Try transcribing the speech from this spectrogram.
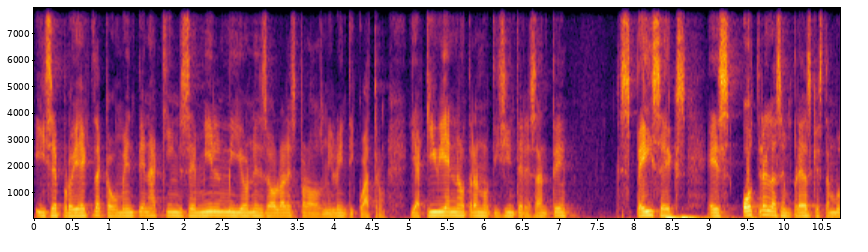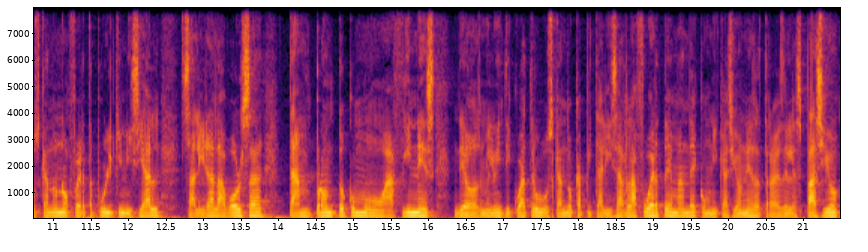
y se proyecta que aumenten a 15 mil millones de dólares para 2024. Y aquí viene otra noticia interesante SpaceX es otra de las empresas que están buscando una oferta pública inicial, salir a la bolsa tan pronto como a fines de 2024 buscando capitalizar la fuerte demanda de comunicaciones a través del espacio.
